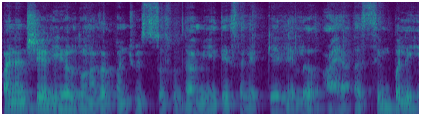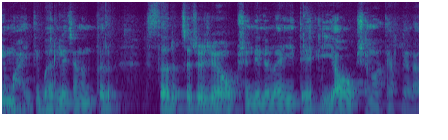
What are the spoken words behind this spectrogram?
फायनान्शियल इयर दोन हजार पंचवीसचं सुद्धा मी इथे सिलेक्ट केलेलं आहे. आता सिम्पली ही माहिती भरल्याच्या नंतर सर्चचं जे ऑप्शन दिलेलं आहे इथे या ऑप्शनवरती आपल्याला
